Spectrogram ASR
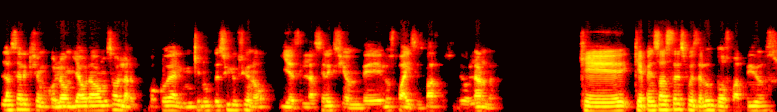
la selección Colombia, ahora vamos a hablar un poco de alguien que nos desilusionó y es la selección de los Países Bajos, de Holanda. ¿Qué, ¿Qué, pensaste después de los dos partidos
